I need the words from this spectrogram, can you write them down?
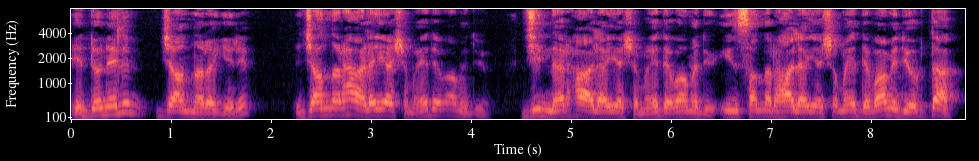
e dönelim canlara geri. Canlar hala yaşamaya devam ediyor. Cinler hala yaşamaya devam ediyor. İnsanlar hala yaşamaya devam ediyor da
